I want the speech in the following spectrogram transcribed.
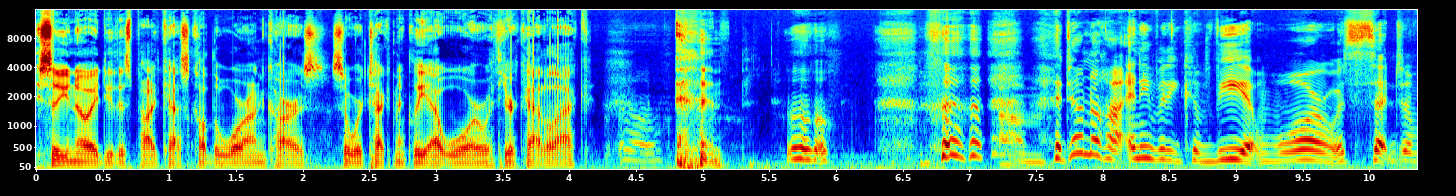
So you know, I do this podcast called The War on Cars. So we're technically at war with your Cadillac. Oh. And Um, I don't know how anybody could be at war with such a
